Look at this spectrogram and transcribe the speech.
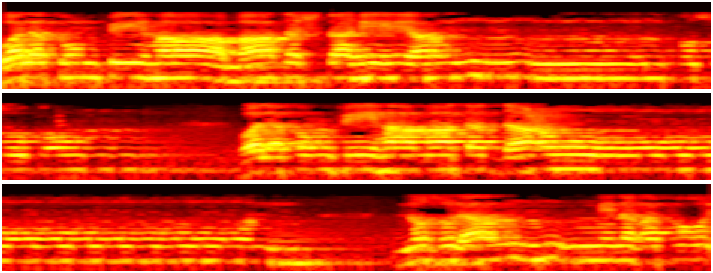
ولكم فيها ما تشتهي أنفسكم ولكم فيها ما تدعون نزلا من غفور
